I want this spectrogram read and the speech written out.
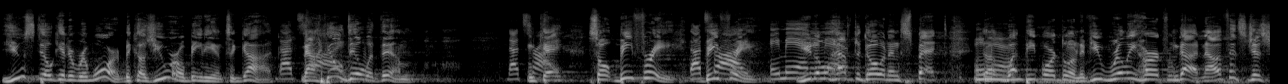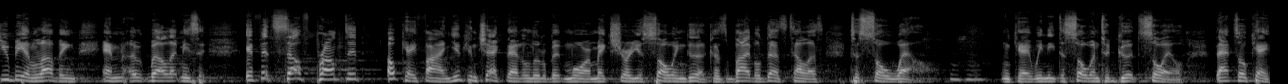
you still get a reward because you were obedient to God. That's now right. he'll deal with them. That's Okay, right. so be free. That's be right. free. Amen, You don't have to go and inspect uh, what people are doing. If you really heard from God, now if it's just you being loving and uh, well, let me see. if it's self-prompted, okay, fine. You can check that a little bit more and make sure you're sowing good because the Bible does tell us to sow well. Mm-hmm. Okay, we need to sow into good soil. That's okay.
